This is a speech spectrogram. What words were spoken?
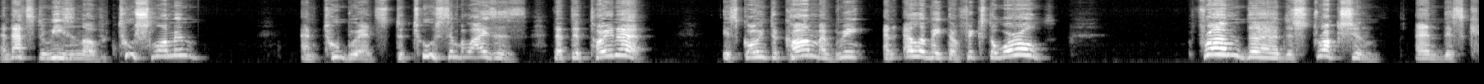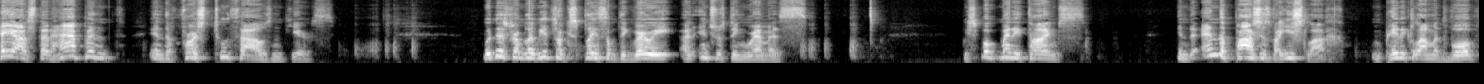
And that's the reason of two shlomim and two breads. The two symbolizes that the Torah is going to come and bring and elevate and fix the world from the destruction and this chaos that happened in the first 2,000 years. With this, Rabbi Yitzchak explains something very an interesting remes. We spoke many times in the end of Pashas Vayishlach, in Perik Lamed Vov,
